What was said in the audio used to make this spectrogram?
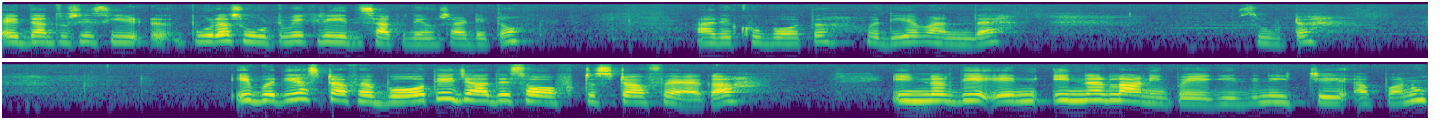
ਇਦਾਂ ਤੁਸੀਂ ਪੂਰਾ ਸੂਟ ਵੀ ਖਰੀਦ ਸਕਦੇ ਹੋ ਸਾਡੇ ਤੋਂ। ਆ ਦੇਖੋ, ਬਹੁਤ ਵਧੀਆ ਬਣਦਾ ਸੂਟ। ਇਹ ਵਧੀਆ ਸਟਫ ਹੈ, ਬਹੁਤ ਹੀ ਜ਼ਿਆਦਾ ਸੌਫਟ ਸਟਫ ਹੈਗਾ। ਇਨਰ ਦੀ ਇਨਰ ਲਾਣੀ ਪਏਗੀ ਇਹਦੇ, ਨੀਚੇ ਆਪਾਂ ਨੂੰ।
